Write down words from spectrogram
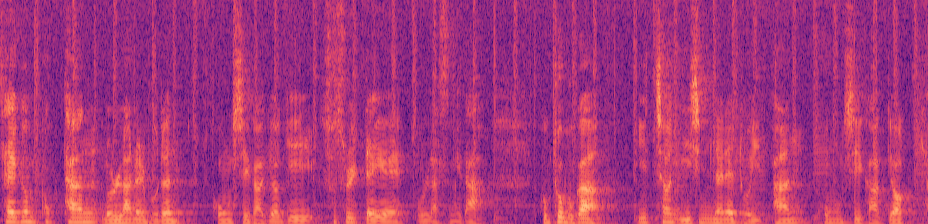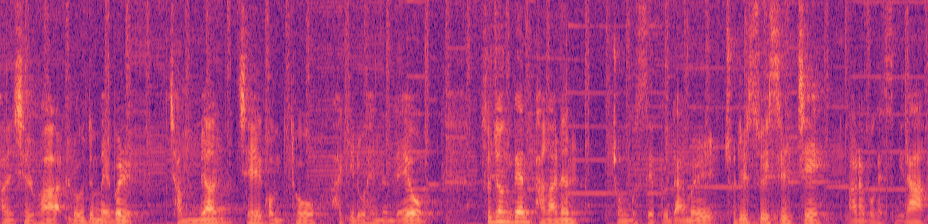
세금 폭탄 논란을 부른 공시가격이 수술대에 올랐습니다. 국토부가 2020년에 도입한 공시가격 현실화 로드맵을 전면 재검토하기로 했는데요. 수정된 방안은 종부세 부담을 줄일 수 있을지 알아보겠습니다.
